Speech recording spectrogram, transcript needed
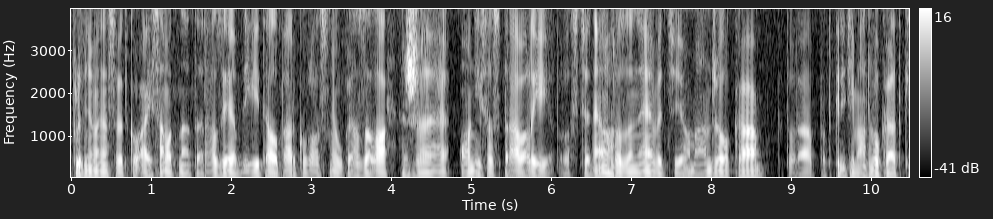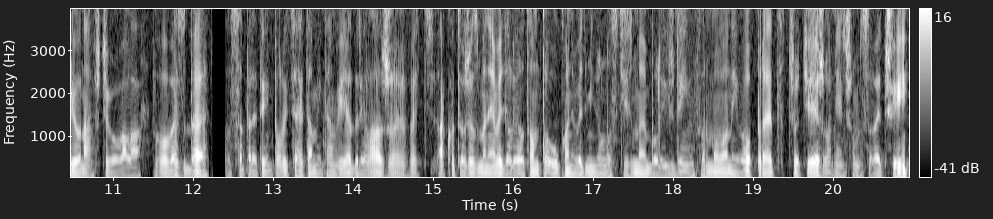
ovplyvňovania svetkov. Aj samotná tá razia v Digital Parku vlastne ukázala, že oni sa správali proste neohrozene, veď jeho manžel manželka, ktorá pod krytím advokátky ho navštevovala vo väzbe, sa pred tými policajtami tam vyjadrila, že veď ako to, že sme nevedeli o tomto úkone, veď v minulosti sme boli vždy informovaní vopred, čo tiež o niečom svedčí.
